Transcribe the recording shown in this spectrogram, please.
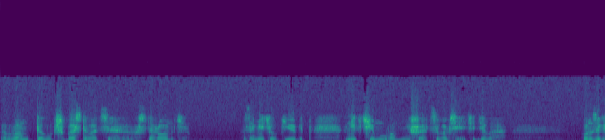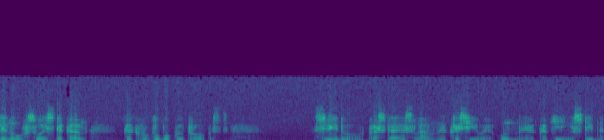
Вам-то лучше бы оставаться в сторонке, заметил Кьюбит. Ни к чему вам мешаться во все эти дела. Он заглянул в свой стакан, как в глубокую пропасть. С виду простая, славная, красивая, умная, как ей не стыдно.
